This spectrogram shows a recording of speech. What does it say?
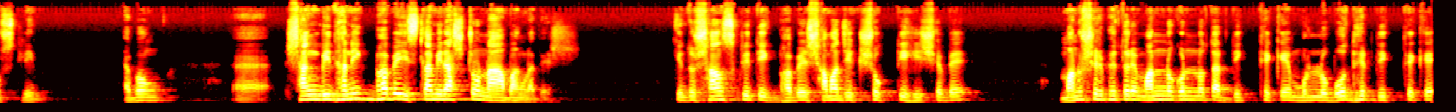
মুসলিম এবং সাংবিধানিকভাবে ইসলামী রাষ্ট্র না বাংলাদেশ, কিন্তু সাংস্কৃতিকভাবে সামাজিক শক্তি হিসেবে মানুষের ভেতরে মান্যগণ্যতার দিক থেকে, মূল্যবোধের দিক থেকে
